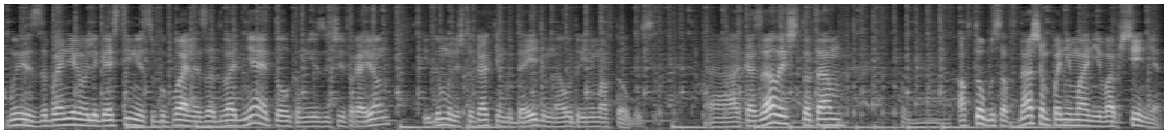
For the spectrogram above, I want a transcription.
Мы забронировали гостиницу буквально за два дня, толком не изучив район, и думали, что как-нибудь доедем на утреннем автобусе. А оказалось, что там автобусов в нашем понимании вообще нет.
